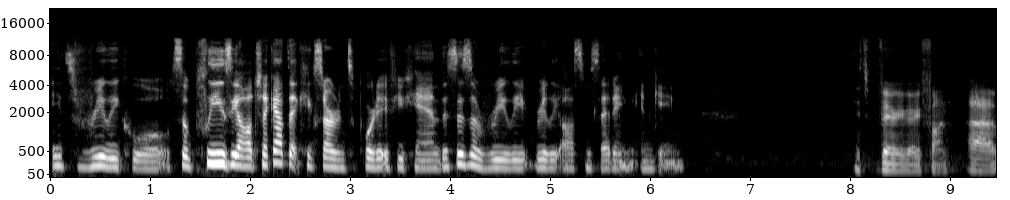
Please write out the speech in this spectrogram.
It's really cool. So please, y'all, check out that Kickstarter and support it if you can. This is a really, really awesome setting and game. It's very, very fun. Uh,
